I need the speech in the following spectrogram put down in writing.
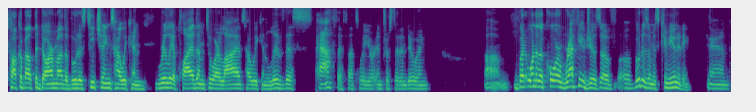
talk about the Dharma, the Buddha's teachings, how we can really apply them to our lives, how we can live this path, if that's what you're interested in doing. Um, but one of the core refuges of, of, Buddhism is community. And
